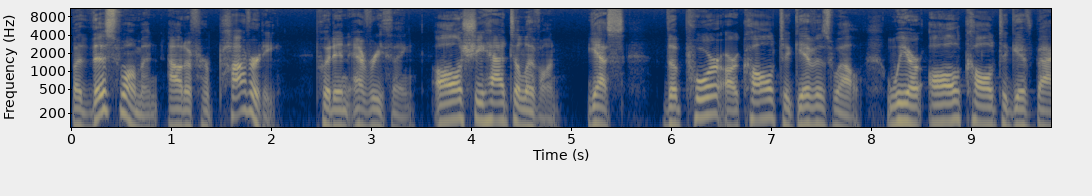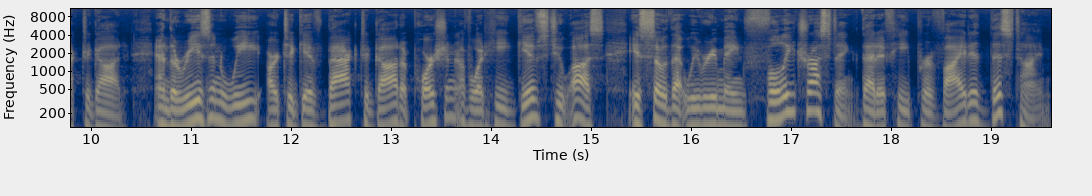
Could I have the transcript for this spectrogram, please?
but this woman, out of her poverty, put in everything, all she had to live on. Yes, the poor are called to give as well. We are all called to give back to God. And the reason we are to give back to God a portion of what He gives to us is so that we remain fully trusting that if He provided this time,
